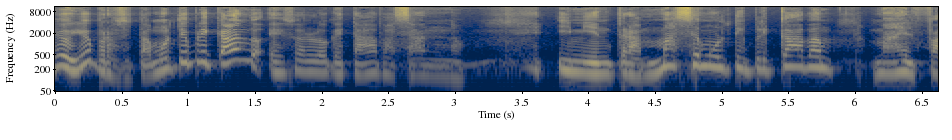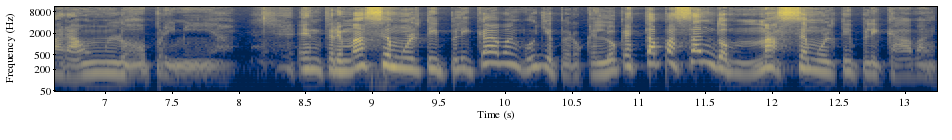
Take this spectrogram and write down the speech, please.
oye, pero se está multiplicando. Eso era lo que estaba pasando. Y mientras más se multiplicaban, más el faraón los oprimía entre más se multiplicaban, oye, pero ¿qué es lo que está pasando? Más se multiplicaban.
